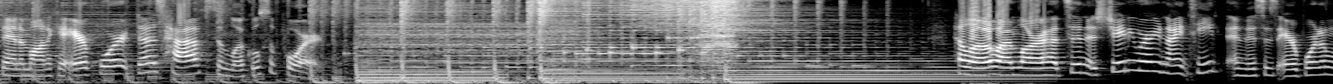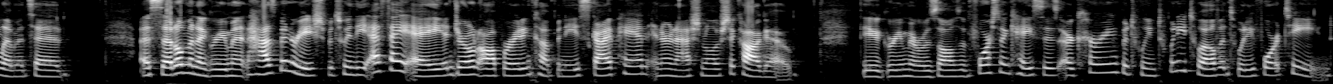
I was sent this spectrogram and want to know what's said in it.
Santa Monica Airport does have some local support. Hello, I'm Laura Hudson. It's January 19th and this is Airborne Unlimited. A settlement agreement has been reached between the FAA and drone operating company Skypan International of Chicago. The agreement resolves enforcement cases occurring between 2012 and 2014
